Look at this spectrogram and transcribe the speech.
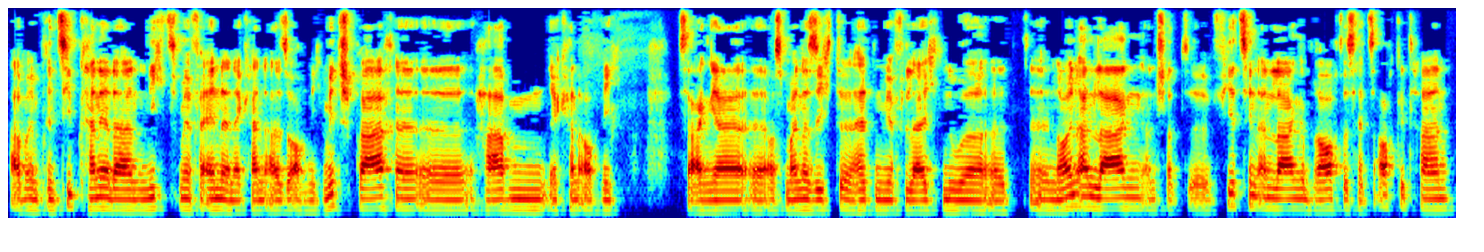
aber im Prinzip kann er da nichts mehr verändern. Er kann also auch nicht Mitsprache äh, haben, er kann auch nicht sagen, ja, äh, aus meiner Sicht äh, hätten wir vielleicht nur äh, neun Anlagen anstatt 14 Anlagen gebraucht. Das hätte es auch getan.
